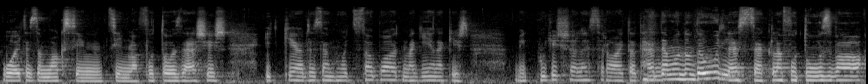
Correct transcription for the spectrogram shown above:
volt ez a Maxim címlafotózás, és így kérdezem, hogy szabad, meg ilyenek, és még bugyi se lesz rajtad. Hát de mondom, de úgy leszek lefotózva,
